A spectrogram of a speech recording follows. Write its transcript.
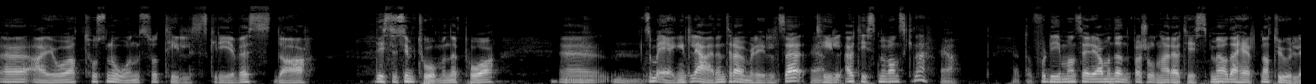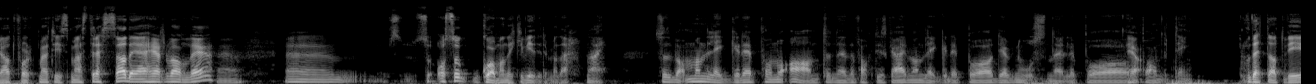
uh, er jo at hos noen så tilskrives da disse symptomene på eh, Som egentlig er en traumelidelse, til autismevanskene. Ja. Fordi man ser ja, men denne personen har autisme, og det er helt naturlig at folk med autisme er stressa, det er helt vanlig. Eh, så, og så går man ikke videre med det. Nei. Så man legger det på noe annet enn det det faktisk er. Man legger det på diagnosen eller på, Ja. på andre ting. Og dette at vi,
